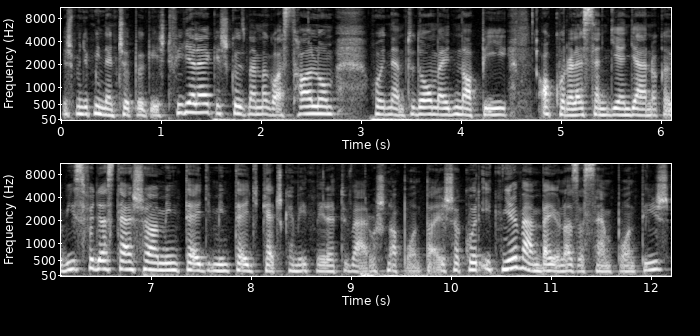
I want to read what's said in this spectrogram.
és mondjuk minden csöpögést figyelek, és közben meg azt hallom, hogy nem tudom, egy napi akkora lesz egy ilyen gyárnak a vízfogyasztása, mint egy, mint egy kecskemét méretű város naponta. És akkor itt nyilván bejön az a szempont is,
